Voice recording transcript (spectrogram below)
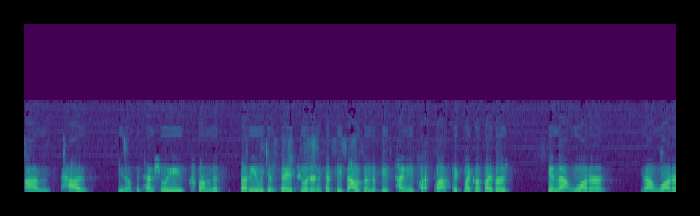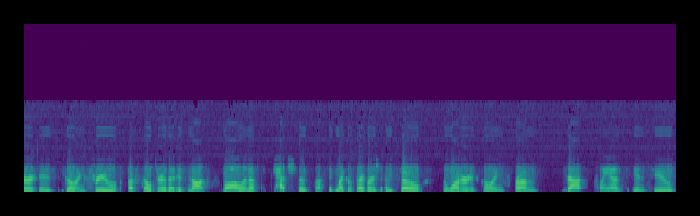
um, has, you know, potentially from this study, we can say 250,000 of these tiny pl- plastic microfibers in that water that water is going through a filter that is not small enough to catch those plastic microfibers. And so the water is going from that plant into,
